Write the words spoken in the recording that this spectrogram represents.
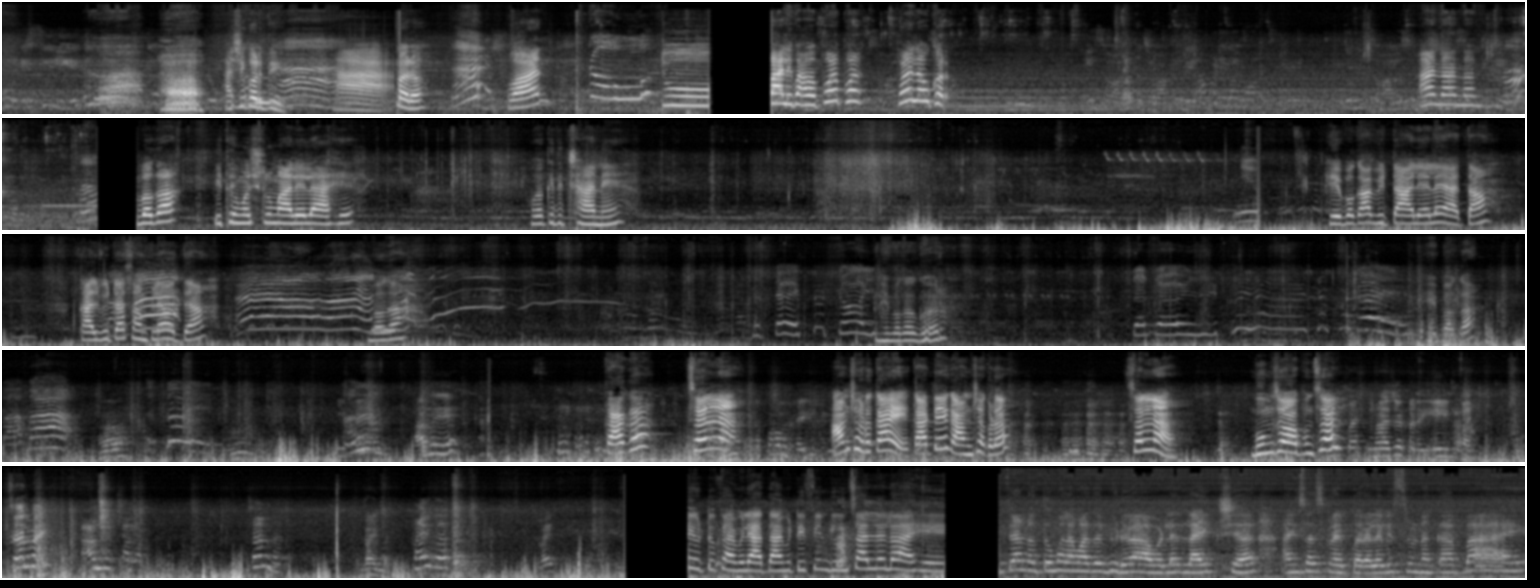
अशी करते. हा. बरं. वन टू आले बाबा पळ पळ पळ लवकर. बघा इथे मशरूम आलेला आहे. बघा किती छान आहे. हे बघा विटा आलेला आहे आता. काल विटा संपल्या होत्या. बघा. हे बघा घर. हे बघा. का ग? चल ना. आमच्याकडं काय? काटे का आमच्याकडं? चल ना. भूम जाऊ आपण चल. माझ्याकडे येईल चल बाई. आम्ही चला. चल ना. काय ग? युट्यूब फॅमिली आता आम्ही टिफिन घेऊन चाललेलो आहे. मित्रांनो तुम्हाला माझा व्हिडिओ आवडला लाईक शेअर आणि सबस्क्राईब करायला विसरू नका. बाय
